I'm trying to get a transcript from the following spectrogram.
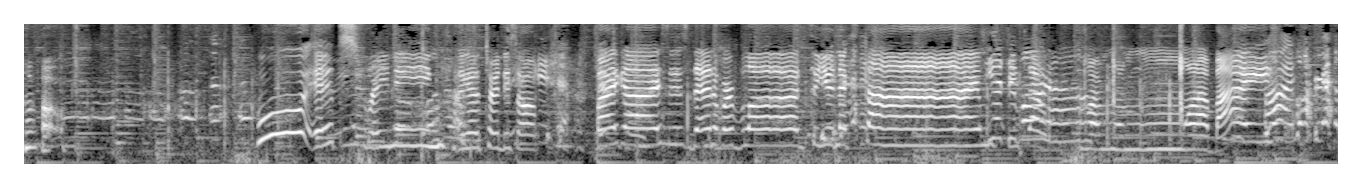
Ooh, it's raining. I gotta turn this off. Bye guys, this is the end of our vlog. See you next time. See you tomorrow. Bye. Bye.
